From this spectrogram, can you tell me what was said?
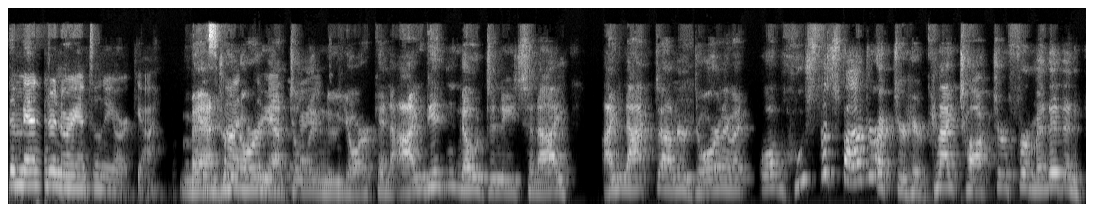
the Mandarin Oriental New York, yeah. Mandarin Oriental Mandarin. in New York. And I didn't know Denise and I I knocked on her door and I went, Well, who's the spa director here? Can I talk to her for a minute? And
